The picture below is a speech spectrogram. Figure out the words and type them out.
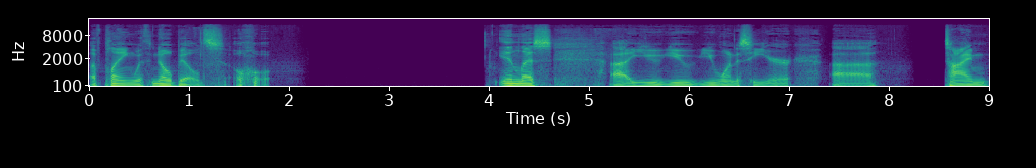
of playing with no builds, unless uh, you you you want to see your uh, time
